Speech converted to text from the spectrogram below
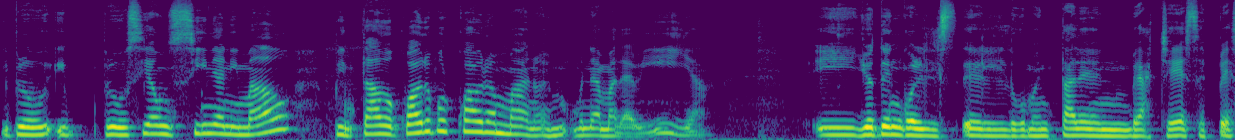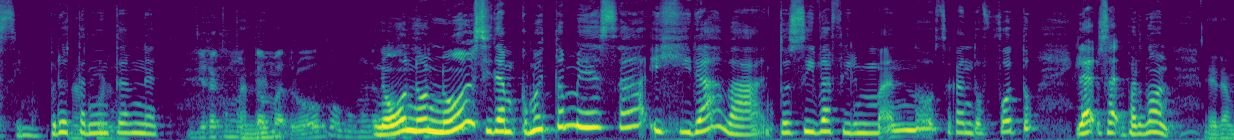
y, produ- y producía un cine animado pintado cuadro por cuadro en mano. Es una maravilla. Y yo tengo el, el documental en VHS, pésimo, pero está en internet. ¿Y era como un taumatropo? Como una No, no, así? no, si era como esta mesa y giraba. Entonces iba filmando, sacando fotos. La- o sea, perdón, Era-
